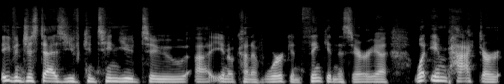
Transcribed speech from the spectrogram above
even just as you've continued to, uh, you know, kind of work and think in this area, what impact are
